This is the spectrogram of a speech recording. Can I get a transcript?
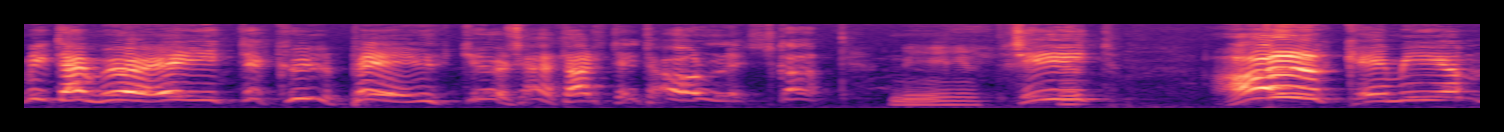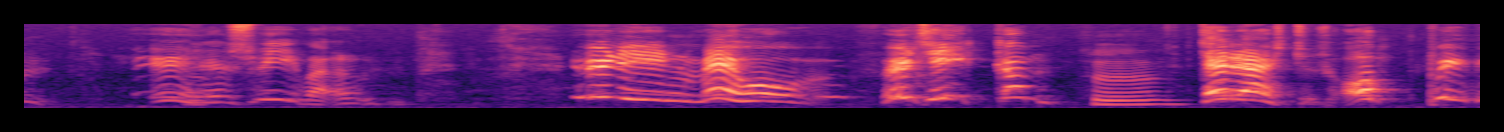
mitä myö ei itse kyllä P-yhtiössä tarvita olleskaan. Niin. Siitä alkemia yhdessä viivalla. Ydinmehu fysiikka, Hmm. terästysoppi,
